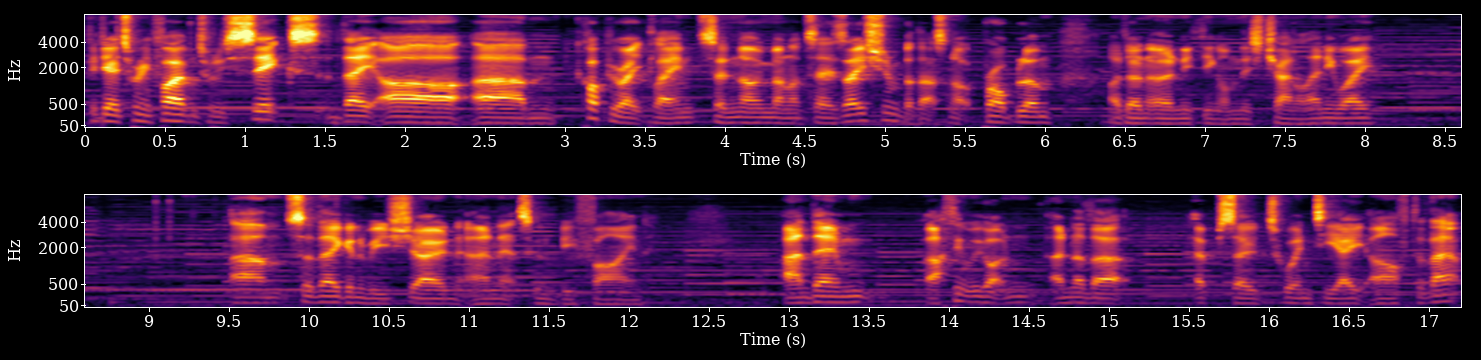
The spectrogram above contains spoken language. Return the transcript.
Video 25 and 26, they are um, copyright claimed, so no monetization, but that's not a problem. I don't earn anything on this channel anyway. Um, so they're going to be shown, and it's going to be fine. And then I think we got another episode 28 after that.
